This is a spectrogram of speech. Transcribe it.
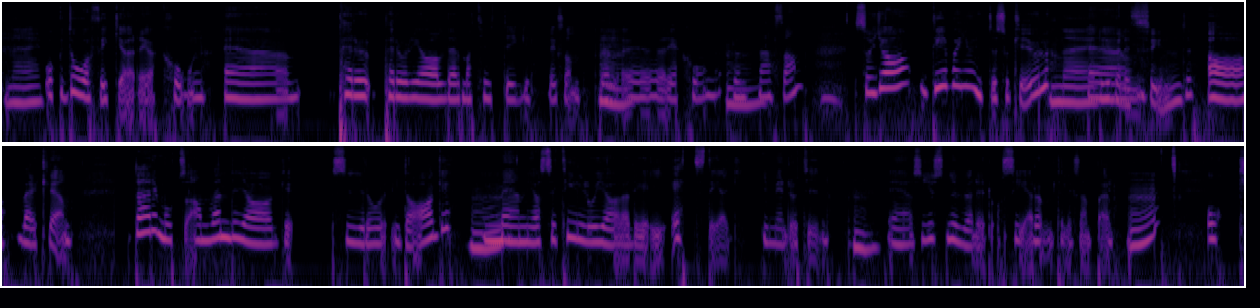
Nej. Och då fick jag en reaktion. Eh, peru, perorial dermatitig liksom, Mm. re- eh, reaktion Mm. runt näsan. Så ja, det var ju inte så kul. Nej, det är Ehm, väldigt synd. Ja, verkligen. Däremot så använder jag syror idag. Mm. Men jag ser till att göra det i ett steg i min rutin. Mm. Eh, så just nu är det då serum till exempel. Mm. Och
